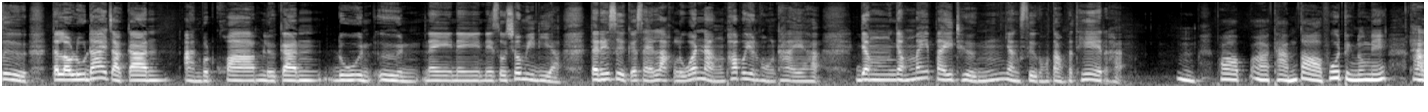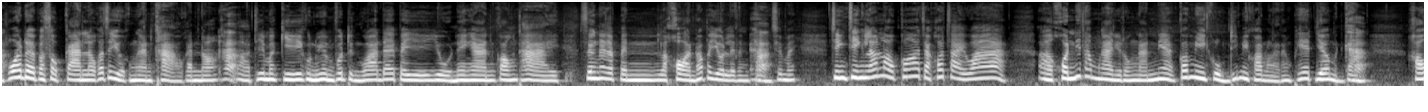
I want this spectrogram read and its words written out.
สื่อ แต่เรารู้ได้จากการอ่านบทความหรือการดูอื่นๆในในในโซเชียลมีเดียแต่ในสื่อกระแสหลักหรือว่าหนังภาพยนตร์ของไทยค่ะ ยังยังไม่ไปถึงอย่างสื่อของต่างประเทศค่ะ พออถามต่อพูดถึงตรงนี้เพราะว่าโดยประสบการณ์เราก็จะอยู่กับงานข่าวกันเนาะะที่เมื่อกี้คุณวิมพูดถึงว่าได้ไปอยู่ในงานกองถ่าย ซึ่งน่าจะเป็นละครภาพยนตร์อะไรต่างๆใช่ไหมจริง ๆ แล้วเราก็จะเข้าใจว่าคนที่ทำงานอยู่ตรงนั้นเนี่ยก็มีกลุ่มที่มีความหลากหลายทางเพศเยอะเหมือนกันเขา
